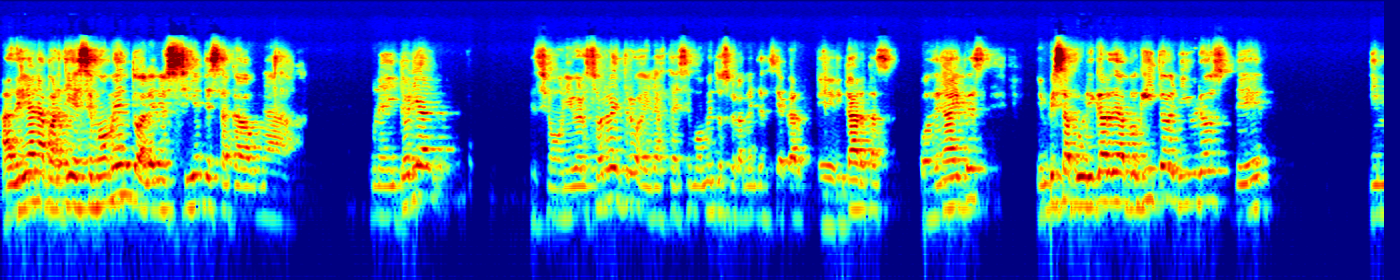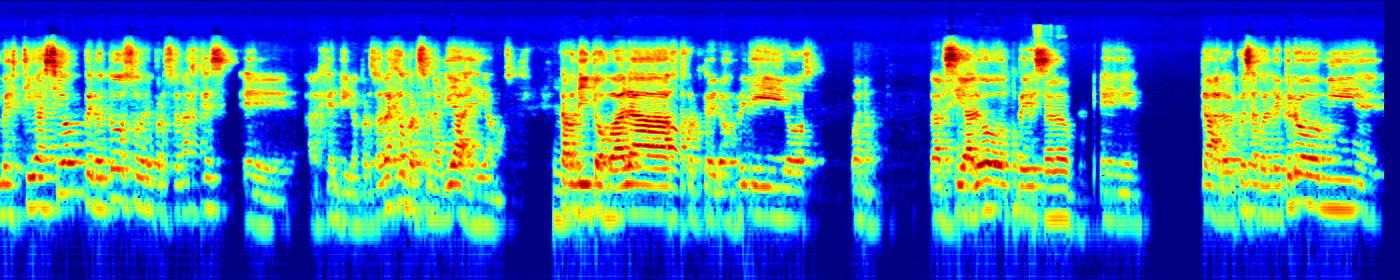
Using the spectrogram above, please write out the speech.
Adrián, a partir de ese momento, al año siguiente, saca una, una editorial que se llama Universo Retro. Él hasta ese momento solamente hacía car eh, cartas, juegos de naipes, y empieza a publicar de a poquito libros de investigación, pero todo sobre personajes eh, argentinos, personajes o personalidades, digamos. Mm. Carlitos Balá, Jorge de los Ríos, bueno, García López, eh, claro, después sacó el de Cromi, el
